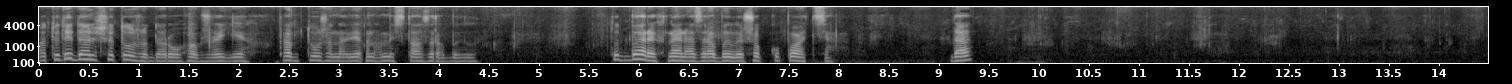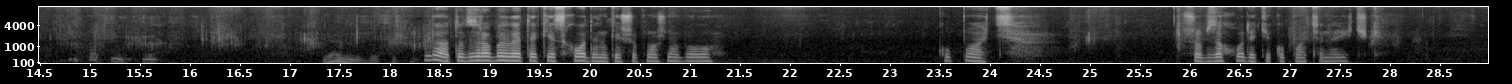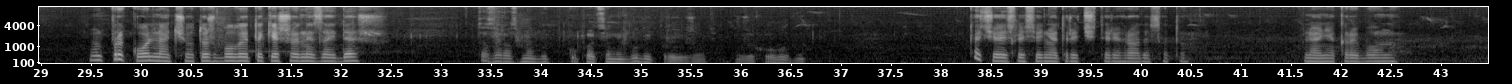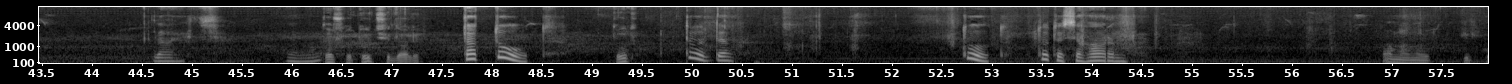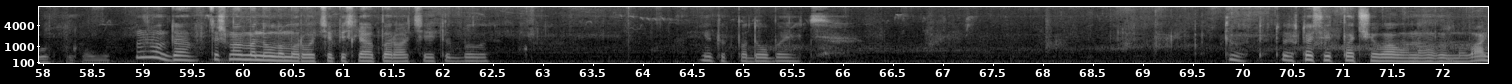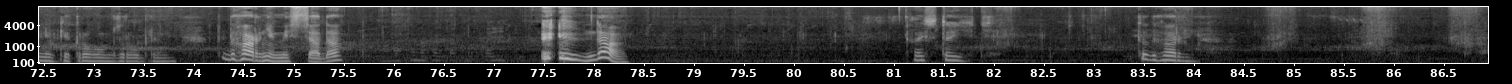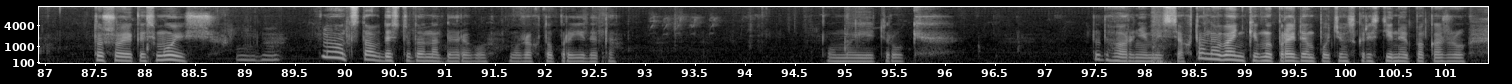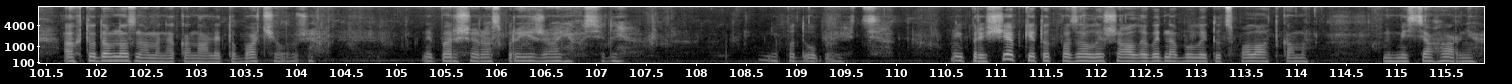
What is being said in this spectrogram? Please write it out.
А туди далі теж дорога вже є. Там теж, мабуть, міста зробили. Тут берег, мабуть, зробили, щоб купатися. Да? Да, тут зробили такі сходинки, щоб можна було купатися. Щоб заходити і купатися на річки. Ну, прикольно, чого. То ж були такі, що не зайдеш. Та зараз, мабуть, купатися не будуть приїжджати. Вже холодно. Та що, якщо сьогодні 34 градуса, то глянь, як риба воно кидається. Ну. Та що тут чи далі? Та тут, Тут? тут, да. Тут, тут ось гарно. Там навіть підкоп така є. Ну так, да. це ж ми в минулому році після операції тут були. Мені тут подобається. Тут, тут хтось відпочивав, воно умивальники кругом зроблені. Тут гарні місця, так? Да? да. Хай стоїть. Тут гарні. То що, якесь Ну, от став десь туди на дерево. Може хто приїде та помиють руки. Тут гарні місця. Хто новенький, ми пройдемо потім з Кристіною покажу. А хто давно з нами на каналі, то бачив вже. Не перший раз приїжджаємо сюди. Мені подобається. І прищепки тут позалишали, видно, були тут з палатками. Місця гарні.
